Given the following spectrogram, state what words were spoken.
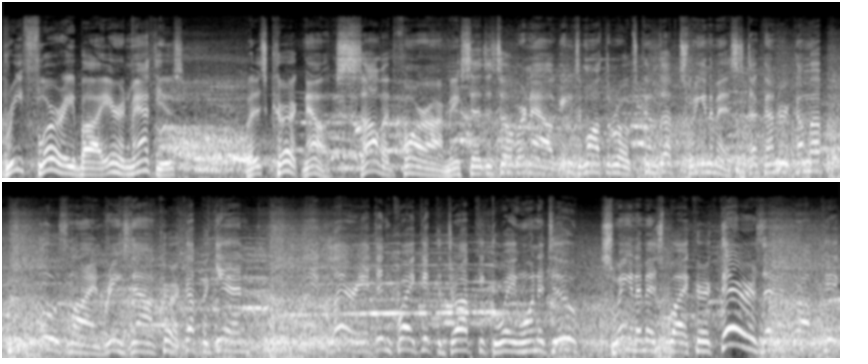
brief flurry by Aaron Matthews. But it's Kirk now. Solid forearm. He says it's over now. Gains him off the ropes. Comes up, swinging a miss. Duck under, come up. Clothesline. Brings down Kirk. Up again. Lariat. Didn't quite get the drop kick the way he wanted to. Swinging a miss by Kirk. There's that drop kick.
